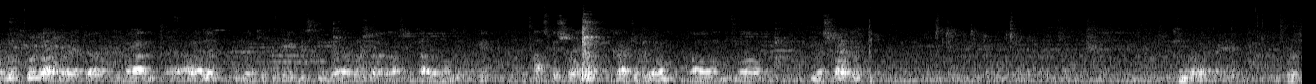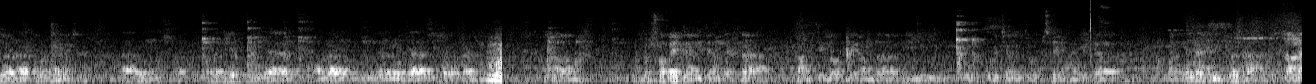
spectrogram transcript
অনুরোধ করল আপনারা একটা আমাদের মধ্য থেকে এক্সিস্টিং যারা পরিচালক আছেন তাদের মধ্য থেকে আজকে সব কার্যক্রম ধন্যবাদ। পরিচালনা করবেন। এবং আমরা সবাই আমরা সবাই জানি যে আমরা একটা ক্রান্তি লগ্নে আমরা এই পরিচালিত হচ্ছে এবং এটা তাহলে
